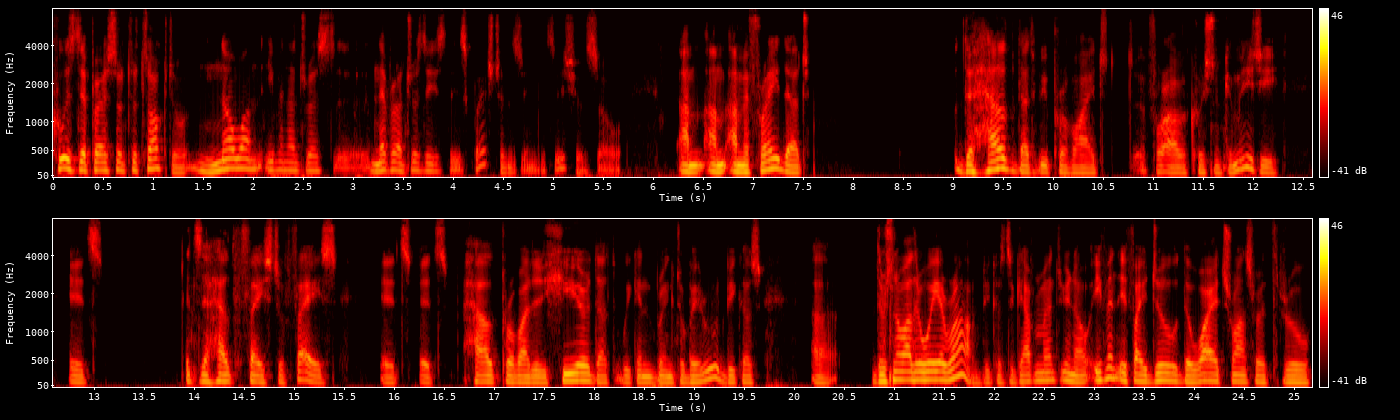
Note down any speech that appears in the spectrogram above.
Who's the person to talk to? No one even addressed, uh, never addressed these, these questions in this issue. So, I'm, I'm, I'm afraid that the help that we provide for our Christian community, it's it's the help face to face. It's it's help provided here that we can bring to Beirut because uh, there's no other way around. Because the government, you know, even if I do the wire transfer through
